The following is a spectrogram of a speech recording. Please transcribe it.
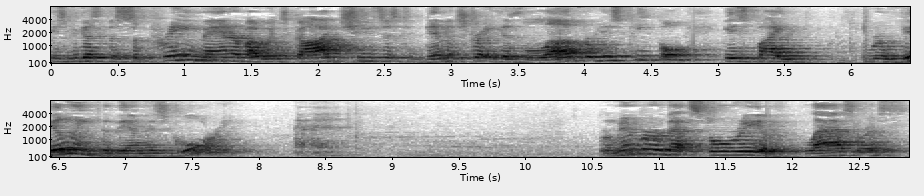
is because the supreme manner by which God chooses to demonstrate his love for his people is by revealing to them his glory. Remember that story of Lazarus?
